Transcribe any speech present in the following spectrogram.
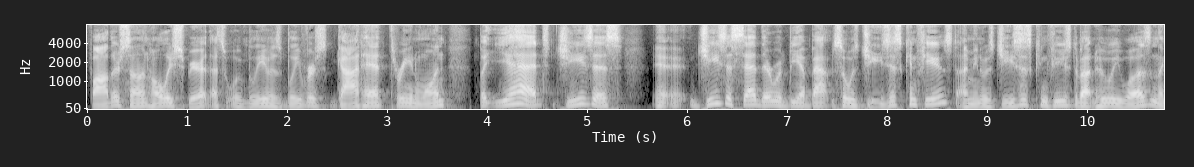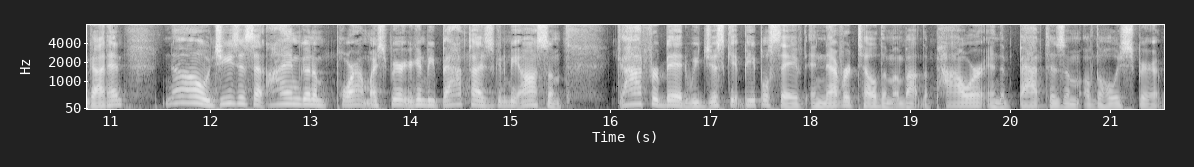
Father, Son, Holy Spirit. That's what we believe as believers. Godhead, three in one. But yet Jesus uh, Jesus said there would be a baptism. So was Jesus confused? I mean, was Jesus confused about who he was and the Godhead? No, Jesus said, I am going to pour out my spirit. You're going to be baptized. It's going to be awesome. God forbid we just get people saved and never tell them about the power and the baptism of the Holy Spirit.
